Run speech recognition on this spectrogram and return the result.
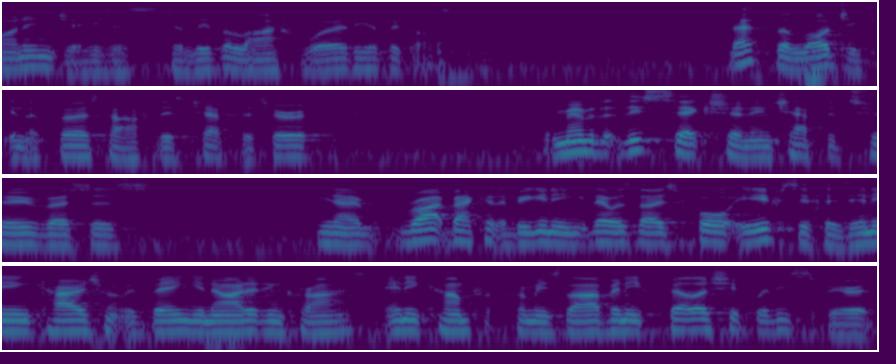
on in Jesus to live a life worthy of the gospel. That's the logic in the first half of this chapter. To remember that this section in chapter 2, verses, you know, right back at the beginning, there was those four ifs. If there's any encouragement with being united in Christ, any comfort from his love, any fellowship with his spirit,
